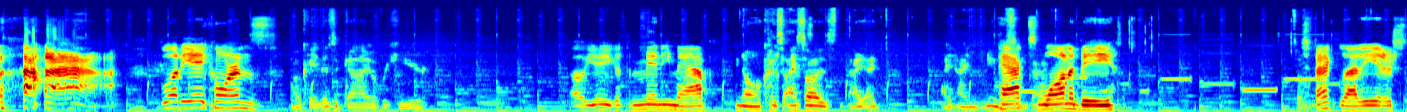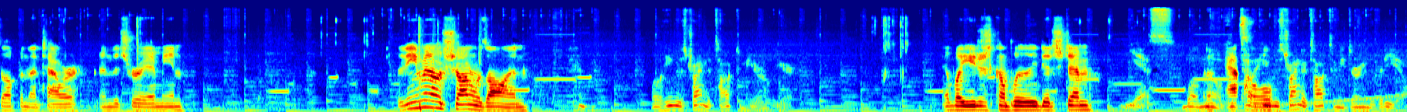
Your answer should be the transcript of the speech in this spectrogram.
ah! Bloody acorns. Okay, there's a guy over here. Oh yeah, you got the mini map. No, because I saw his. I, I, I, I knew. Pax some Is that gladiator still up in the tower? In the tree, I mean. Didn't even know Sean was on. well, he was trying to talk to me earlier. And But you just completely ditched him? Yes. Well, no. He, Asshole. he was trying to talk to me during the video.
